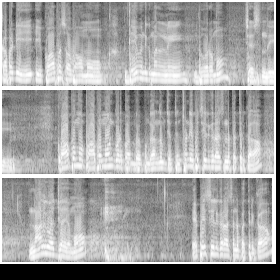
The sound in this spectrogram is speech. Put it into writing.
కాబట్టి ఈ కోప స్వభావము దేవునికి మనల్ని దూరము చేస్తుంది. కోపము పాపము అని కూడా గ్రంథం చెప్తుంది. చూడండి ఎపిసీలకు రాసిన పత్రిక నాలుగో అధ్యాయము ఎపిసీలకు రాసిన పత్రిక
